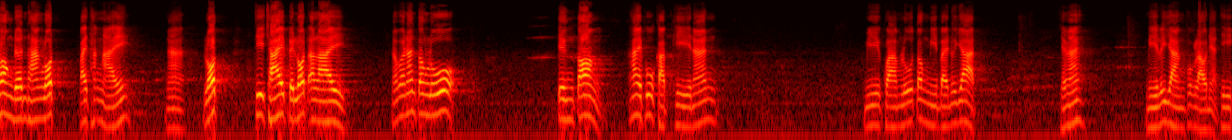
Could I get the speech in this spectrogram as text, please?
ช่องเดินทางรถไปทางไหนนะรถที่ใช้เป็นรถอะไรนะเพราะนั้นต้องรู้ จึงต้องให้ผู้ขับขี่นั้น มีความรู้ต้องมีใบอนุญาต ใช่ไหมมีหรือยังพวกเราเนี่ยที่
